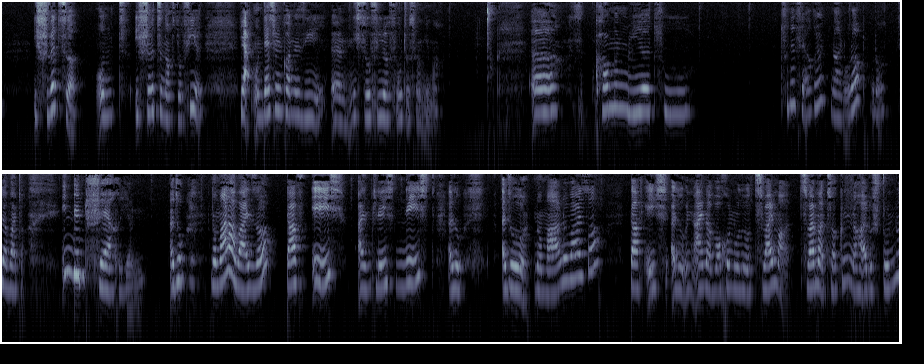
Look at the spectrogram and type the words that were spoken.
ich schwitze und ich schwitze noch so viel. Ja, und deswegen konnte sie äh, nicht so viele Fotos von mir machen. Äh, kommen wir zu zu den Ferien? Nein, oder? Oder? Ja, weiter. In den Ferien. Also normalerweise darf ich eigentlich nicht, also also normalerweise darf ich also in einer Woche nur so zweimal zweimal zocken, eine halbe Stunde.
